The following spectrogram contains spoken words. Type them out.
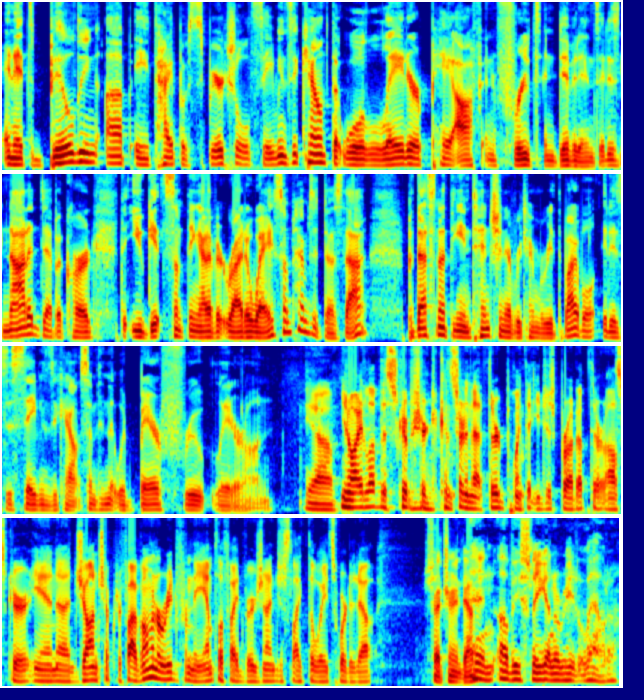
and it's building up a type of spiritual savings account that will later pay off in fruits and dividends. It is not a debit card that you get something out of it right away. Sometimes it does that, but that's not the intention every time we read the Bible. It is a savings account, something that would bear fruit later on. Yeah. You know, I love the scripture concerning that third point that you just brought up there, Oscar, in uh, John chapter 5. I'm going to read from the Amplified version. I just like the way it's worded out. Should I turn it down? And obviously, you're going to read it louder.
